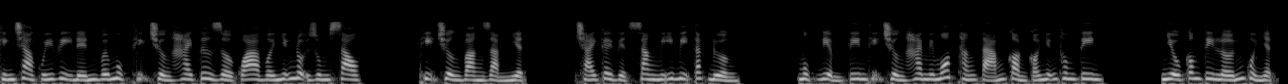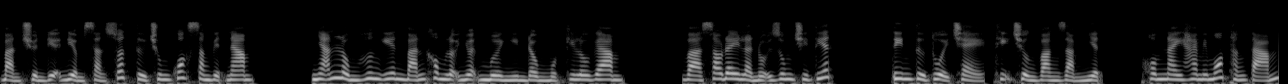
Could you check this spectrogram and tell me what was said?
Kính chào quý vị đến với mục thị trường 24 giờ qua với những nội dung sau. Thị trường vàng giảm nhiệt. Trái cây Việt sang Mỹ bị tắc đường. Mục điểm tin thị trường 21 tháng 8 còn có những thông tin. Nhiều công ty lớn của Nhật Bản chuyển địa điểm sản xuất từ Trung Quốc sang Việt Nam. Nhãn lồng Hưng Yên bán không lợi nhuận 10.000 đồng 1 kg. Và sau đây là nội dung chi tiết. Tin từ tuổi trẻ, thị trường vàng giảm nhiệt. Hôm nay 21 tháng 8,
